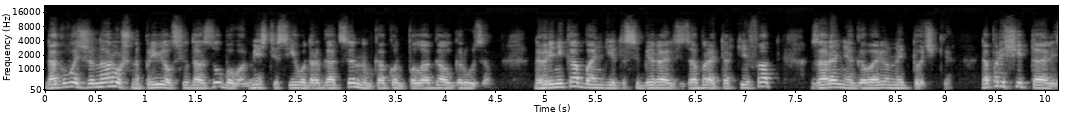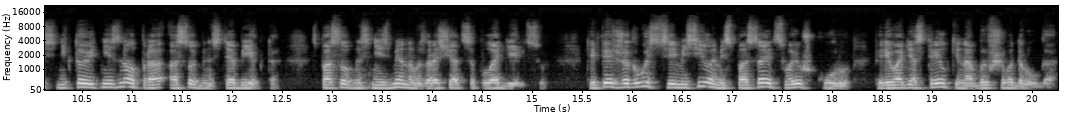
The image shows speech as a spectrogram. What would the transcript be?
Да гвоздь же нарочно привел сюда Зубова вместе с его драгоценным, как он полагал, грузом. Наверняка бандиты собирались забрать артефакт в заранее оговоренной точке. Да просчитались, никто ведь не знал про особенности объекта, способность неизменно возвращаться к владельцу. Теперь же гвоздь всеми силами спасает свою шкуру, переводя стрелки на бывшего друга.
